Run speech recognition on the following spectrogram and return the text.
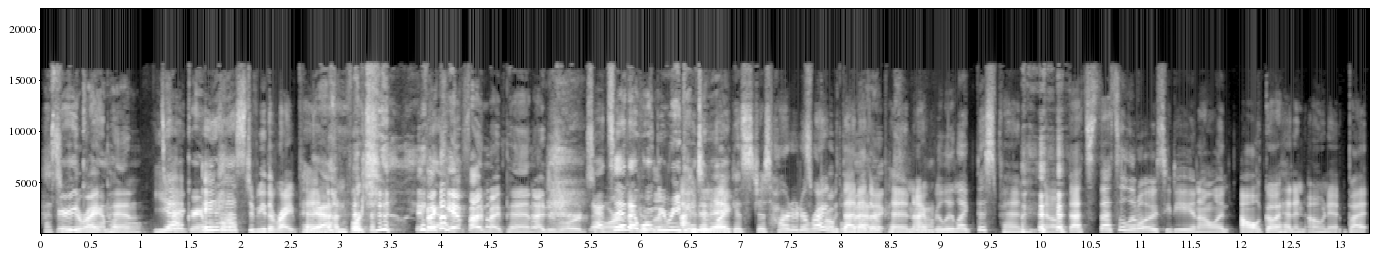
has to be the right grammable. pen yeah, it has to be the right pen. Yeah. Unfortunately. if Yeah. i can't find my pen i just ordered some more. That's it. I won't be I'm- reading And I'm today. like, it's just harder to It's write with that other problematic. pen. I really like this pen. No, that's that's a little OCD, and I'll I'll go ahead and own it. But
